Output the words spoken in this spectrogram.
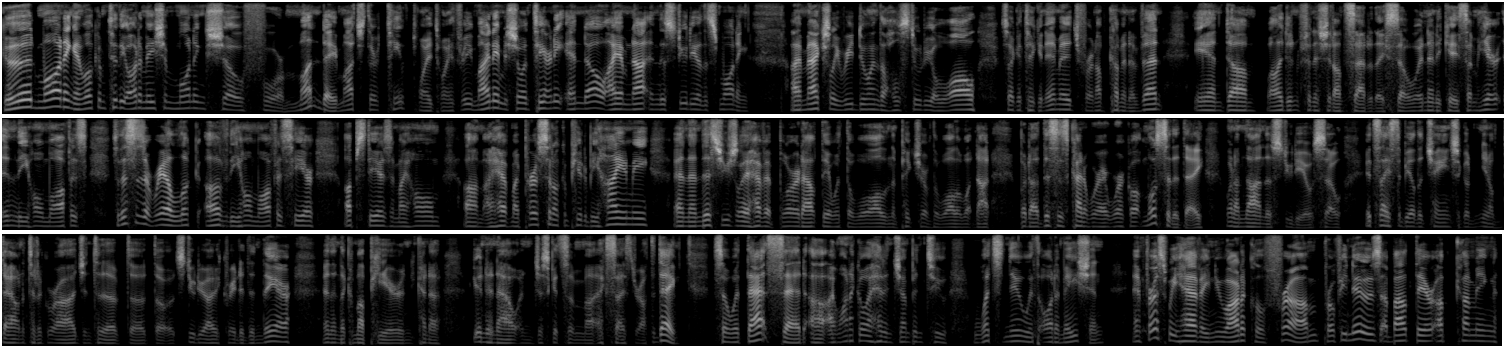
Good morning and welcome to the Automation Morning Show for Monday, March 13th, 2023. My name is Shawn Tierney, and no, I am not in the studio this morning. I'm actually redoing the whole studio wall so I can take an image for an upcoming event. And, um, well, I didn't finish it on Saturday. So, in any case, I'm here in the home office. So, this is a real look of the home office here upstairs in my home. Um, I have my personal computer behind me, and then this usually I have it blurred out there with the wall and the picture of the wall and whatnot. But uh, this is kind of where I work all, most of the day when I'm not in the studio. So it's nice to be able to change to go, you know, down into the garage, into the, the, the studio I created in there, and then to come up here and kind of in and out and just get some uh, exercise throughout the day. So with that said, uh, I want to go ahead and jump into what's new with automation. And first, we have a new article from Profi News about their upcoming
